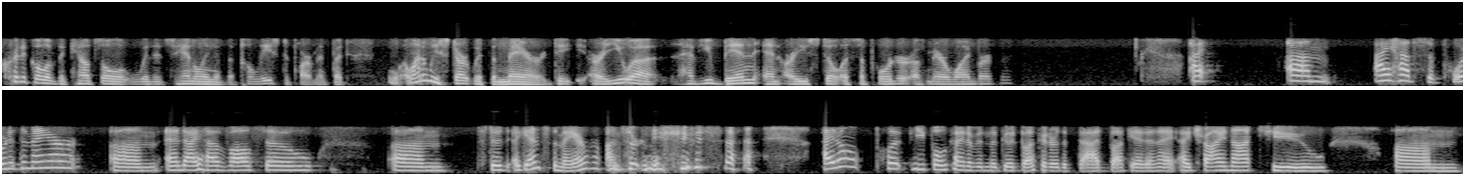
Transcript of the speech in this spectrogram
critical of the council with its handling of the police department, but why don't we start with the mayor? Do, are you a? Have you been and are you still a supporter of Mayor Weinberger? I, um, I have supported the mayor, um, and I have also um, stood against the mayor on certain issues. I don't put people kind of in the good bucket or the bad bucket, and I, I try not to um,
